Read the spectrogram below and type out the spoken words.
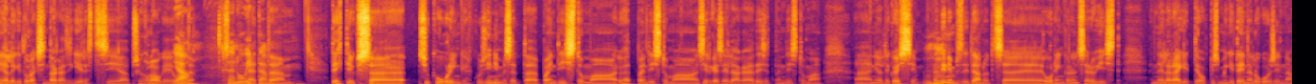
jällegi tuleksin tagasi kiiresti siia psühholoogia juurde. see on huvitav. et äh, tehti üks äh, uuring, kus inimesed äh, pandi istuma, ühed pandi istuma sirgeseljaga ja teised pandi istuma äh, nii-öelda kössi mm. -hmm. Need inimesed ei teadnud, et see uuring on üldse rühist. Neile räägiti hoopis mingi teine lugu sinna.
